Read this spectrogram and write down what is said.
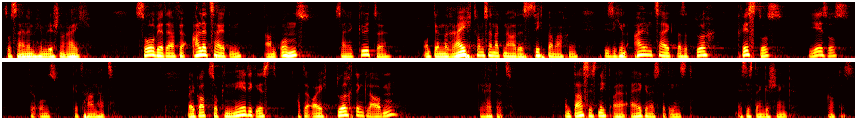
zu seinem himmlischen Reich. So wird er für alle Zeiten an uns seine Güte und den Reichtum seiner Gnade sichtbar machen, die sich in allem zeigt, was er durch Christus, Jesus, für uns getan hat. Weil Gott so gnädig ist, hat er euch durch den Glauben gerettet. Und das ist nicht euer eigenes Verdienst, es ist ein Geschenk Gottes.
